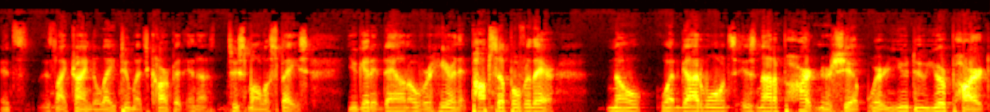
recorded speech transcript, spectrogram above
It's, it's like trying to lay too much carpet in a too small a space. You get it down over here and it pops up over there. No, what God wants is not a partnership where you do your part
